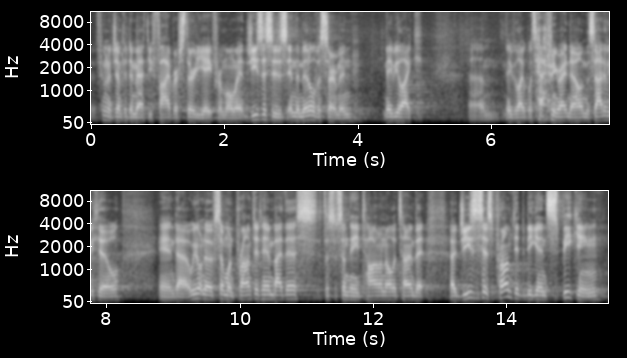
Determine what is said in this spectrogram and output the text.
if you want to jump into Matthew 5, verse 38 for a moment, Jesus is in the middle of a sermon, maybe like, um, maybe like what's happening right now on the side of a hill. And uh, we don't know if someone prompted him by this, this was something he taught on all the time, but uh, Jesus is prompted to begin speaking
